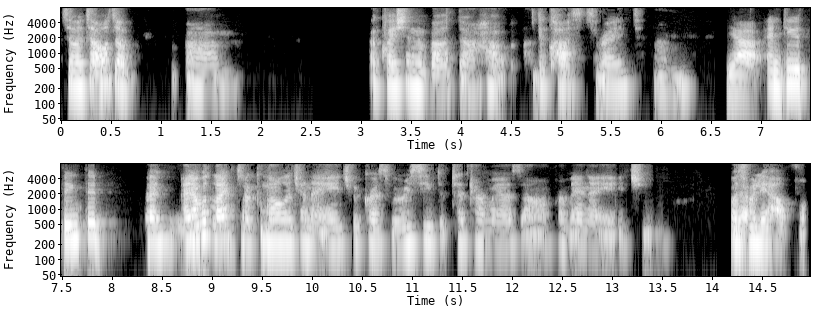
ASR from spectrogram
So it's also um, a question about the, how the costs, right? Um, yeah, and do you think that? And, and I would like to acknowledge NIH because we received the tetramerase uh, from NIH. It was yeah. really helpful.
